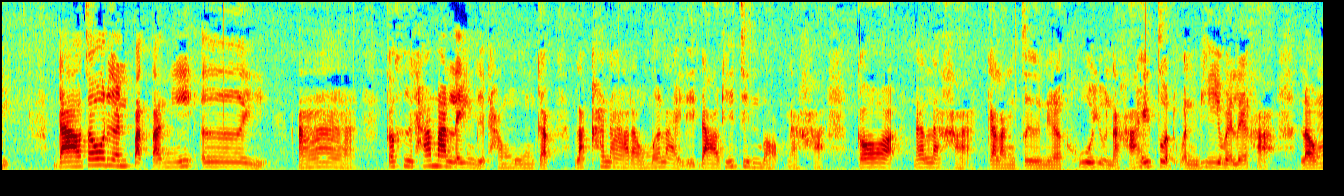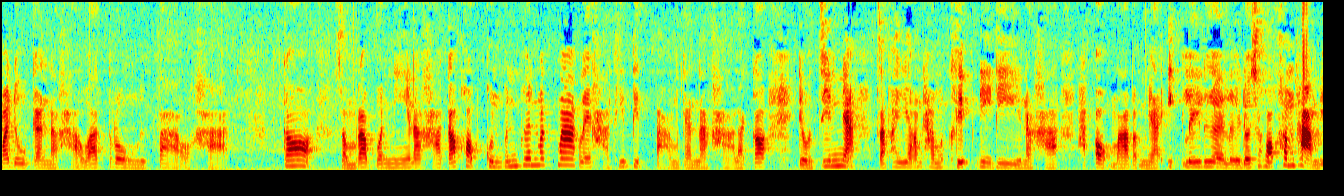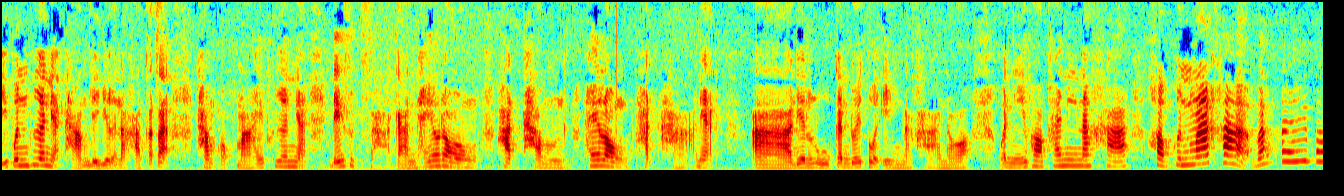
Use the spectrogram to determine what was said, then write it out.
ดาวเจ้าเรือนปัตตานีเอ่ยอ่า ก็คือถ้ามาเล็งหรือทำมุมกับลัคนาเราเมื่อไหร่หรือดาวที่จินบอกนะคะ ก็นั่นแหละค่ะกำลังเจอเนื้อคู่อยู่นะคะ ให้จดวันที่ไว้เลยค่ะแล้วมาดูกันนะคะว่าตรงหรือเปล่าค่ะก็สำหรับวันนี้นะคะ ก็ขอบคุณเพื่อนๆ มาก ๆ เลยค่ะ ที่ติดตามกันนะคะ แล้วก็เดี๋ยวจิ้นเนี่ยจะพยายามทำคลิปดีๆนะคะ ออกมาแบบนี้อีกเรื่อยๆ เลย โดยเฉพาะคำถามที่เพื่อนๆ เนี่ยถามเยอะๆนะคะ ก็จะทำออกมาให้เพื่อนเนี่ยได้ศึกษากันให้ลองหัดทำให้ลองหัดหาเนี่ย เรียนรู้กันด้วยตัวเองนะคะเนาะวันนี้พอแค่นี้นะคะ ขอบคุณมากค่ะบ๊ายบาย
